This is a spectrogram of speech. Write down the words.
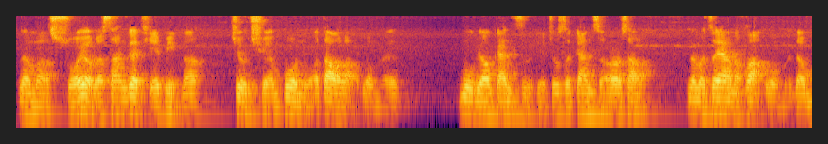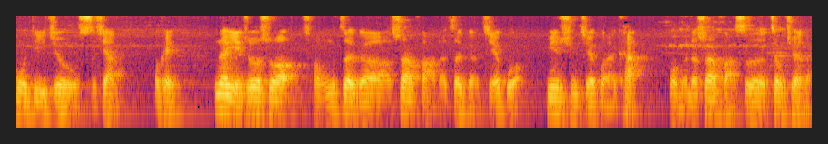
那么所有的三个铁饼呢，就全部挪到了我们目标杆子，也就是杆子二上了。那么这样的话，我们的目的就实现了。OK，那也就是说，从这个算法的这个结果运行结果来看，我们的算法是正确的。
